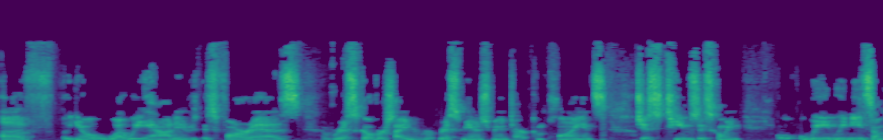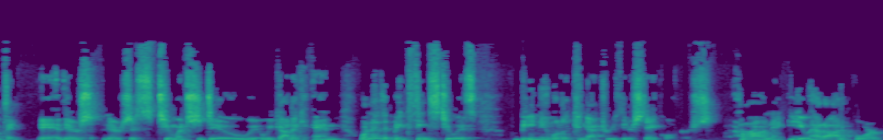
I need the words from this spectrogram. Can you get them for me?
of you know what we had in, as far as risk oversight and risk management, our compliance, just teams just going we we need something. There's there's just too much to do. We, we got to, and one of the big things too is being able to connect with your stakeholders. Heron, you had audit board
